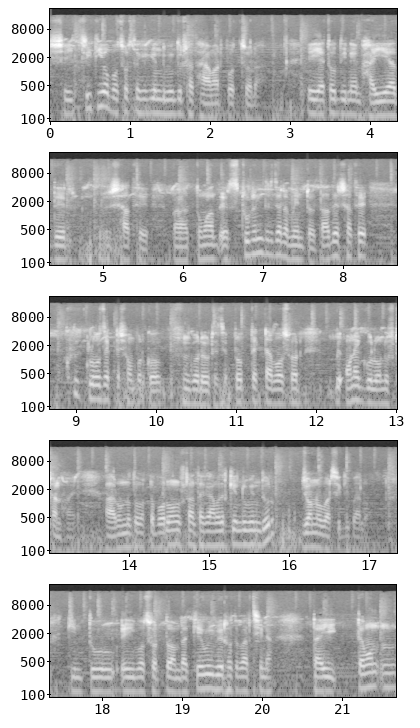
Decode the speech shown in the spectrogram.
সেই তৃতীয় বছর থেকে কেন্দ্রবিন্দুর সাথে আমার পথ চলা। এই এতদিনে ভাইয়াদের সাথে বা তোমাদের স্টুডেন্টদের যারা মেন্টর তাদের সাথে খুবই ক্লোজ একটা সম্পর্ক গড়ে উঠেছে। প্রত্যেকটা বছর অনেকগুলো অনুষ্ঠান হয়। আর অন্যতম একটা বড় অনুষ্ঠান থাকে আমাদের কেন্দ্রবিন্দুর জন্মবার্ষিকী পালন। কিন্তু এই বছর তো আমরা কেউই বের হতে পারছি না। তাই তেমন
